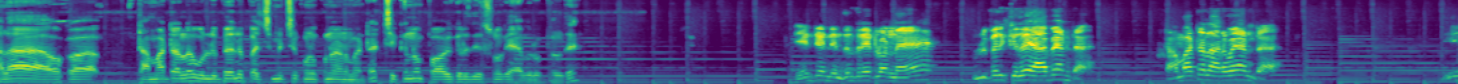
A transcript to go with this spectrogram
అలా ఒక టమాటాలు ఉల్లిపాయలు పచ్చిమిర్చి కొనుక్కున్నాను అనమాట చికెన్ పావు కిలో తీసుకుని ఒక యాభై రూపాయలది. ఏంటండి ఇంత రేట్లు ఉన్నాయి? ఉల్లిపాయలు కిలో యాభై అంట టమాటాలు అరవై అంట. ఈ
